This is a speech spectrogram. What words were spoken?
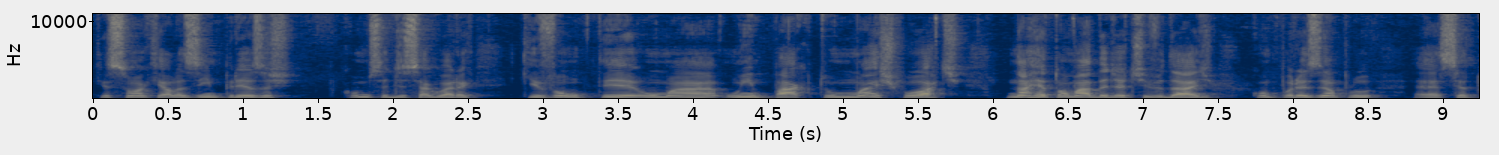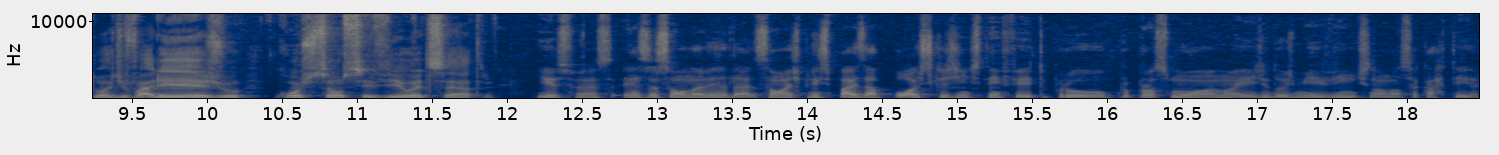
que são aquelas empresas, como você disse agora, que vão ter uma, um impacto mais forte na retomada de atividade, como, por exemplo, é, setor de varejo, construção civil, etc. Isso, essas são, na verdade, são as principais apostas que a gente tem feito para o próximo ano aí de 2020 na nossa carteira.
